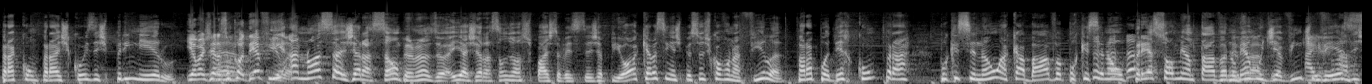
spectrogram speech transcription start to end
pra comprar as coisas primeiro. E é uma geração que odeia E fila. a nossa geração, pelo menos, e a geração dos nossos pais talvez seja pior, que era assim, as pessoas ficavam na fila para poder comprar. Porque senão acabava, porque senão o preço aumentava no mesmo dia 20 A vezes.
